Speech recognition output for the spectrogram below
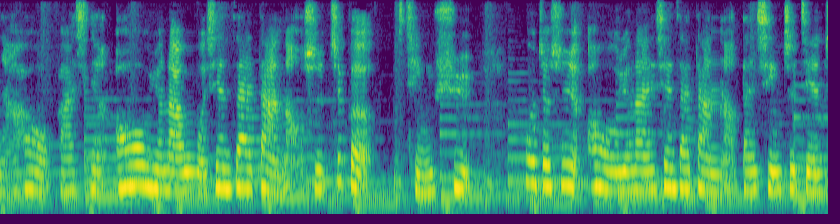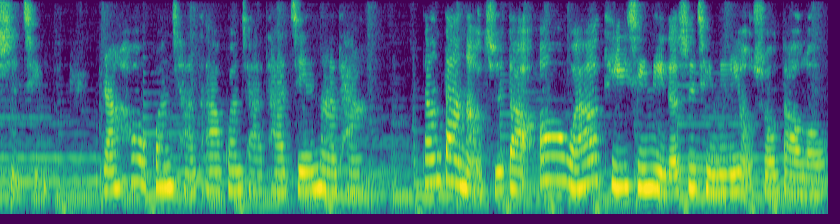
然后发现哦，原来我现在大脑是这个情绪，或者是哦，原来现在大脑担心这件事情。然后观察它，观察它，接纳它。当大脑知道哦，我要提醒你的事情，你有收到喽，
